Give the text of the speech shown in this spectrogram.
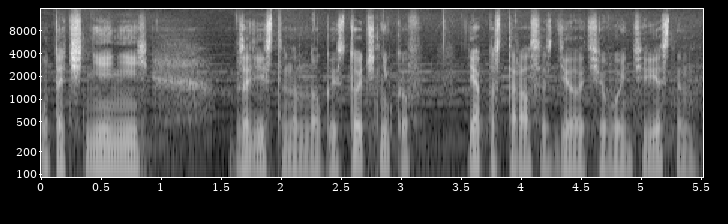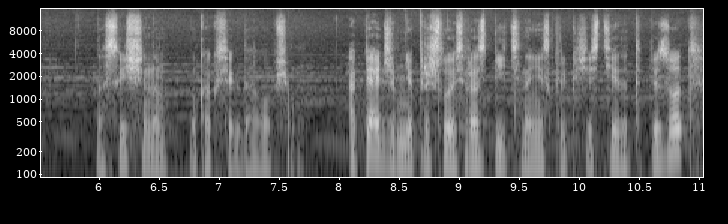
уточнений, задействовано много источников. Я постарался сделать его интересным, насыщенным, ну, как всегда, в общем. Опять же, мне пришлось разбить на несколько частей этот эпизод.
